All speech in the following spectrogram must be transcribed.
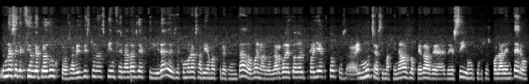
Una selección de productos. Habéis visto unas pinceladas de actividades, de cómo las habíamos presentado. Bueno, a lo largo de todo el proyecto, pues hay muchas. Imaginaos lo que da de, sí un curso escolar entero.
